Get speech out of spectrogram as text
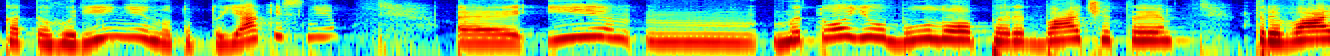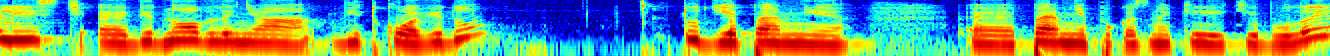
категорійні, ну тобто якісні. Е, І метою було передбачити тривалість відновлення від ковіду. Тут є певні, певні показники, які були.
